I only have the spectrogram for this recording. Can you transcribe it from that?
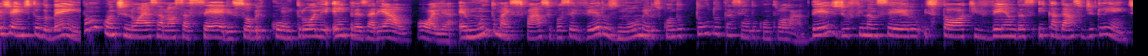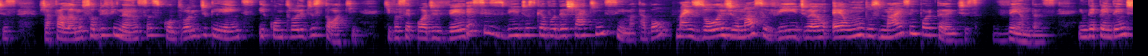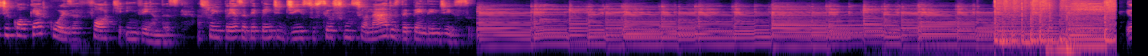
Oi gente, tudo bem? Vamos continuar essa nossa série sobre controle empresarial? Olha, é muito mais fácil você ver os números quando tudo está sendo controlado. Desde o financeiro, estoque, vendas e cadastro de clientes. Já falamos sobre finanças, controle de clientes e controle de estoque, que você pode ver nesses vídeos que eu vou deixar aqui em cima, tá bom? Mas hoje o nosso vídeo é, é um dos mais importantes, vendas. Independente de qualquer coisa, foque em vendas. A sua empresa depende disso, seus funcionários dependem disso.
